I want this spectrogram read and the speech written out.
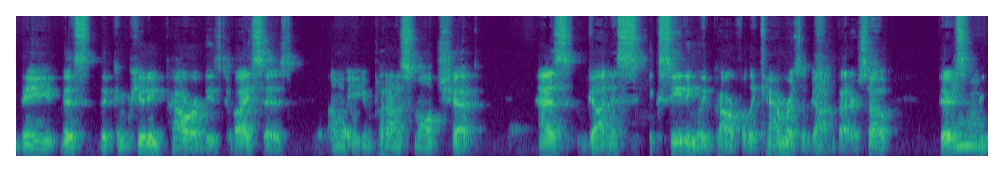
the this the computing power of these devices and what you can put on a small chip has gotten exceedingly powerful. The cameras have gotten better. So there's mm-hmm.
